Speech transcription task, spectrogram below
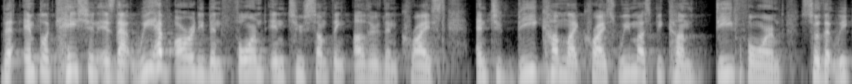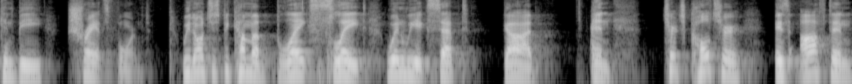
The implication is that we have already been formed into something other than Christ. And to become like Christ, we must become deformed so that we can be transformed. We don't just become a blank slate when we accept God. And church culture is often,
